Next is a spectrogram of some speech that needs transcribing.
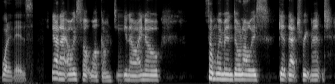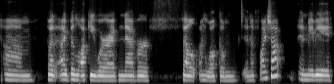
what it is. yeah, and I always felt welcomed. You know, I know some women don't always get that treatment, um, but I've been lucky where I've never felt unwelcomed in a fly shop, and maybe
